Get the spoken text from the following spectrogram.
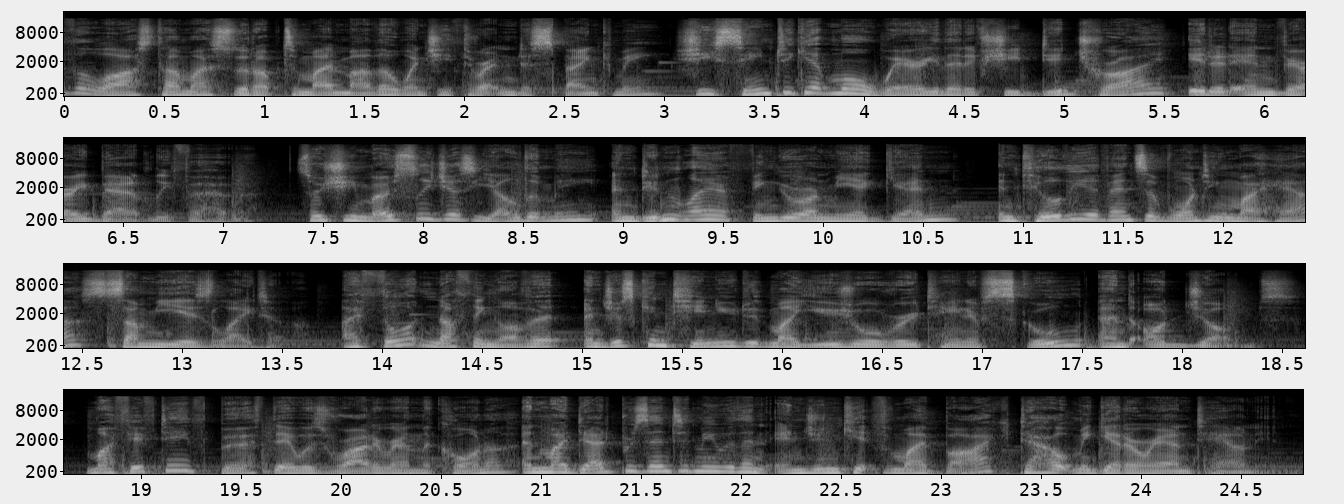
the last time I stood up to my mother when she threatened to spank me, she seemed to get more wary that if she did try, it'd end very badly for her. So she mostly just yelled at me and didn't lay a finger on me again until the events of wanting my house some years later. I thought nothing of it and just continued with my usual routine of school and odd jobs. My 15th birthday was right around the corner and my dad presented me with an engine kit for my bike to help me get around town in.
